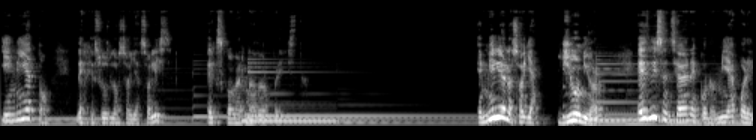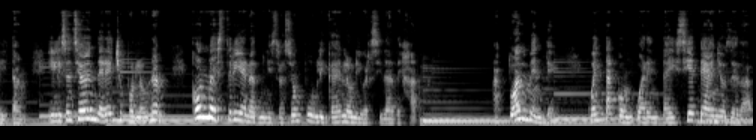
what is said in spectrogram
y nieto de Jesús Lozoya Solís, exgobernador priista. Emilio Lozoya Jr. es licenciado en Economía por el ITAM y licenciado en Derecho por la UNAM, con maestría en Administración Pública en la Universidad de Harvard. Actualmente cuenta con 47 años de edad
